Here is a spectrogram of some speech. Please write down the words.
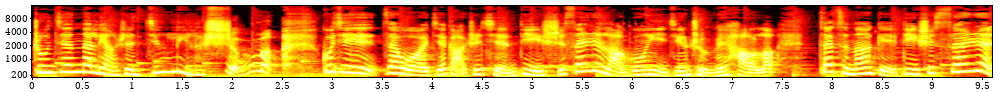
中间那两任经历了什么。估计在我截稿之前，第十三任老公已经准备好了。在此呢，给第十三任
